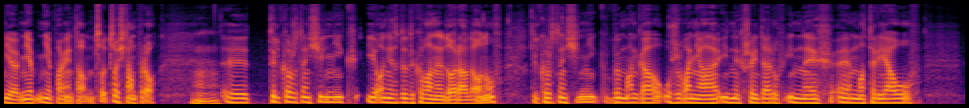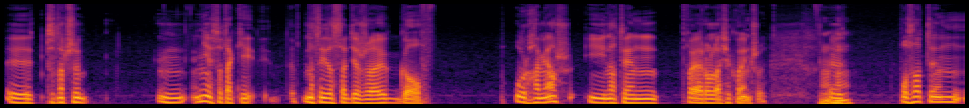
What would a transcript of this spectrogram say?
Nie wiem, nie, nie pamiętam, co, coś tam Pro. Mhm. Y, tylko, że ten silnik, i on jest dedykowany do Radeonów, tylko, że ten silnik wymaga używania innych shaderów, innych y, materiałów. To znaczy, mm, nie jest to takie na tej zasadzie, że go uruchamiasz i na tym twoja rola się kończy. Mhm. Poza tym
